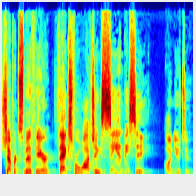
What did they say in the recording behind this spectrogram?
Shepard Smith here. Thanks for watching CNBC on YouTube.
